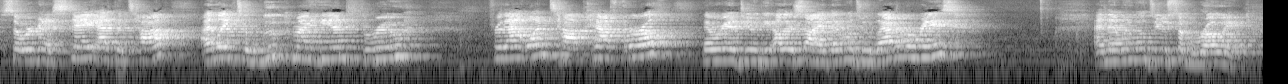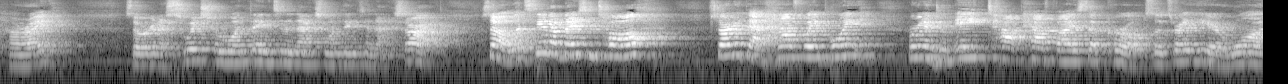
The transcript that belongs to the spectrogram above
So we're gonna stay at the top. I like to loop my hand through for that one, top half curl. Then we're gonna do the other side. Then we'll do lateral raise. And then we will do some rowing, all right? So we're gonna switch from one thing to the next, one thing to the next. All right, so let's stand up nice and tall. Start at that halfway point. We're gonna do eight top half bicep curls. So it's right here, one.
